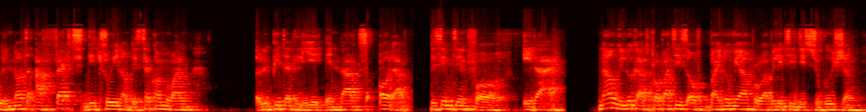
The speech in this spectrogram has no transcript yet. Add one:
will not affect the throwing of the second one repeatedly in that order. The same thing for a die. Now we look at properties of binomial probability distribution.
